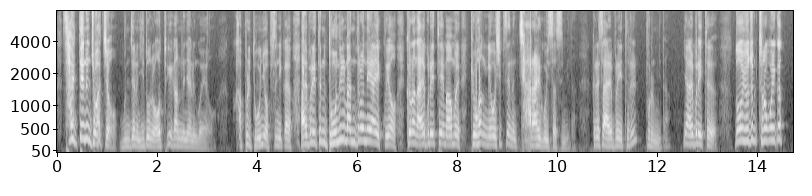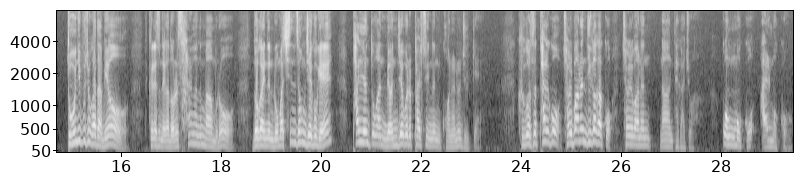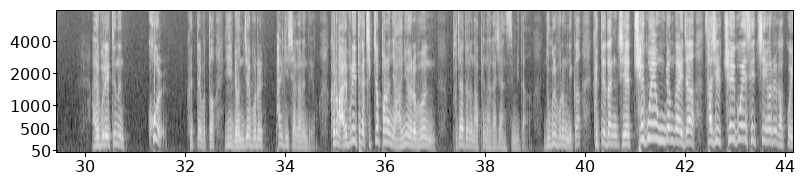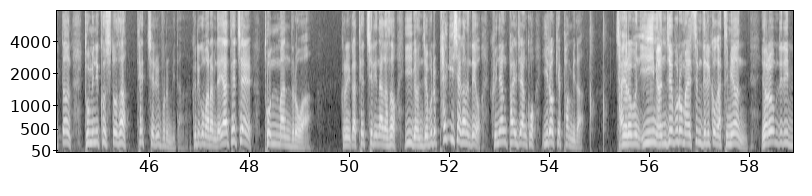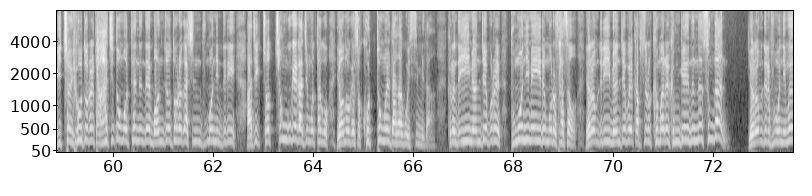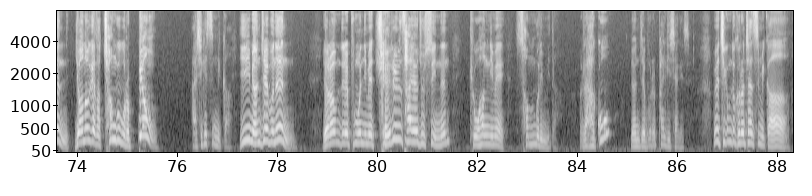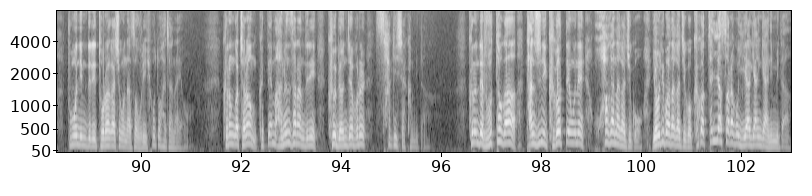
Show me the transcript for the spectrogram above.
살 때는 좋았죠. 문제는 이 돈을 어떻게 갚느냐는 거예요. 갚을 돈이 없으니까요. 알브레이트는 돈을 만들어내야 했고요. 그런 알브레이트의 마음을 교황 레오 10세는 잘 알고 있었습니다. 그래서 알브레이트를 부릅니다. 야 알브레이트, 너 요즘 들어보니까 돈이 부족하다며. 그래서 내가 너를 사랑하는 마음으로 너가 있는 로마 신성 제국에 8년 동안 면제부를 팔 수 있는 권한을 줄게. 그것을 팔고 절반은 네가 갖고 절반은 나한테 가져와. 꽁 먹고 알 먹고. 알브레이트는 콜 그때부터 이 면제부를 팔기 시작하는데요. 그럼 알브레이트가 직접 팔았냐? 아니요, 여러분. 부자들은 앞에 나가지 않습니다. 누굴 부릅니까? 그때 당시에 최고의 웅변가이자 사실 최고의 세치혈을 갖고 있던 도미니크 수도사 테첼을 부릅니다. 그리고 말합니다. 야, 테첼, 돈만 들어와. 그러니까 테첼이 나가서 이 면제부를 팔기 시작하는데요. 그냥 팔지 않고 이렇게 팝니다. 자, 여러분, 이 면제부로 말씀드릴 것 같으면 여러분들이 미처 효도를 다 하지도 못했는데 먼저 돌아가신 부모님들이 아직 저 천국에 가지 못하고 연옥에서 고통을 당하고 있습니다. 그런데 이 면제부를 부모님의 이름으로 사서 여러분들이 이 면제부의 값으로 그 말을 금괴에 넣는 순간 여러분들의 부모님은 연옥에서 천국으로 뿅! 아시겠습니까? 이 면제부는 여러분들의 부모님의 죄를 사여 줄 수 있는 교황님의 선물입니다. 라고 면제부를 팔기 시작했어요. 왜 지금도 그렇지 않습니까? 부모님들이 돌아가시고 나서 우리 효도하잖아요. 그런 것처럼 그때 많은 사람들이 그 면제부를 사기 시작합니다. 그런데 루터가 단순히 그것 때문에 화가 나가지고 열이 받아가지고 그거 틀렸어라고 이야기한 게 아닙니다.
